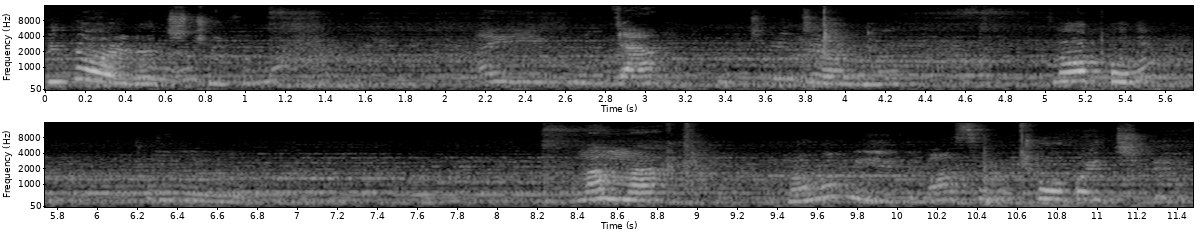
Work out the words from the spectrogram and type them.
Bir daha ilaç içiyordun mu? Ay yiyeceğim. İçmeyecek mi? Ne yapalım? Mama. Mama mı yedi? Ben sana çorba iç vereyim.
